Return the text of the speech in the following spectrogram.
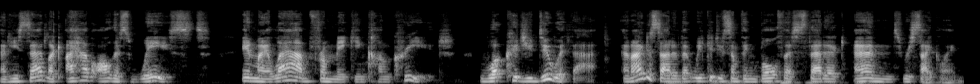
And he said, like, I have all this waste in my lab from making concrete. What could you do with that? And I decided that we could do something both aesthetic and recycling.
